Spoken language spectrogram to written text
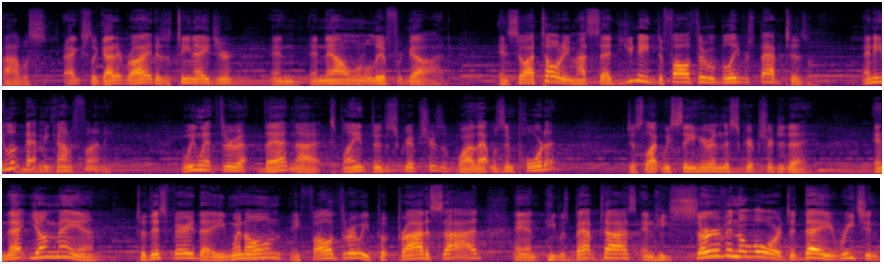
I was actually got it right as a teenager, and, and now I want to live for God. And so I told him, I said, You need to follow through with believer's baptism. And he looked at me kind of funny. We went through that, and I explained through the scriptures why that was important just like we see here in this scripture today. And that young man, to this very day, he went on, he followed through, he put pride aside, and he was baptized, and he's serving the Lord today, reaching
